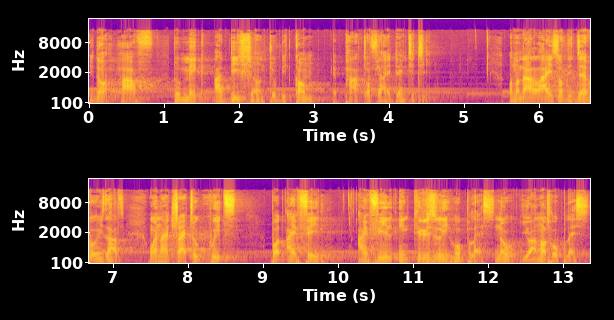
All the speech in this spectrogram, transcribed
You don't have to make addition to become a part of your identity. Another lies of the devil is that when I try to quit but I fail, I feel increasingly hopeless. No, you are not hopeless.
